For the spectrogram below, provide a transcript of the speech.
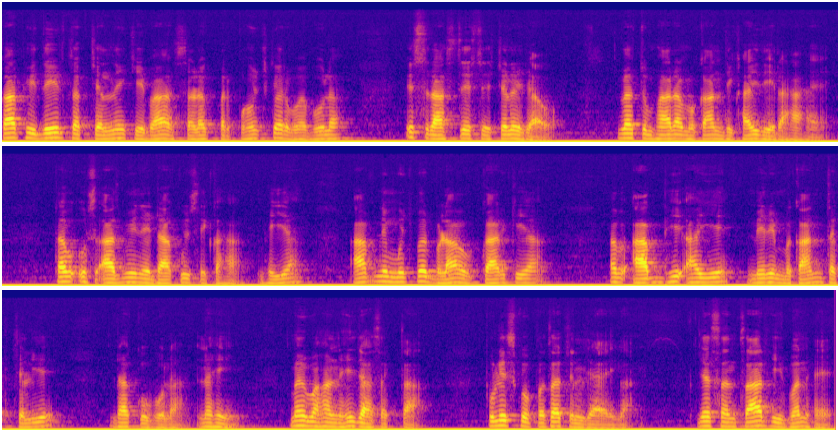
काफ़ी देर तक चलने के बाद सड़क पर पहुंचकर वह बोला, इस रास्ते से चले जाओ। वह तुम्हारा मकान दिखाई दे रहा है। तब उस आदमी ने डाकू से कहा, भैया, आपने मुझ पर बड़ा उपकार किया। अब आप भी आइए, मेरे मकान तक चलिए। डाकू बोला, नहीं, मैं वहाँ नहीं जा सकता। पुलिस को पता चल जाएगा। यह संसार ही वन है।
